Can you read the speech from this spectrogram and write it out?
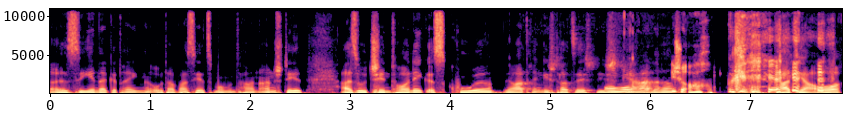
äh, Sehne-Getränken oder was jetzt momentan ansteht. Also Gin Tonic ist cool, ja, trinke ich tatsächlich Oh, gerne. Ich auch. Katja auch,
